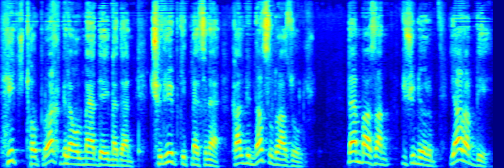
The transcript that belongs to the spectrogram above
hiç toprak bile olmaya değmeden çürüyüp gitmesine kalbin nasıl razı olur? Ben bazen düşünüyorum. Ya Rabbi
